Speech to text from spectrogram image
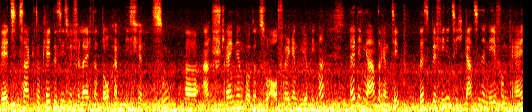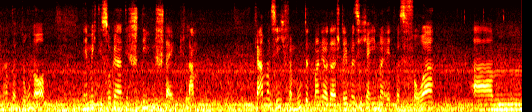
Wer jetzt sagt, okay, das ist mir vielleicht dann doch ein bisschen zu äh, anstrengend oder zu aufregend, wie auch immer, da hätte ich einen anderen Tipp. Das befindet sich ganz in der Nähe von Grein an der Donau, nämlich die sogenannte Stillensteinklamm. Klamm an sich vermutet man ja oder stellt man sich ja immer etwas vor, ähm,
